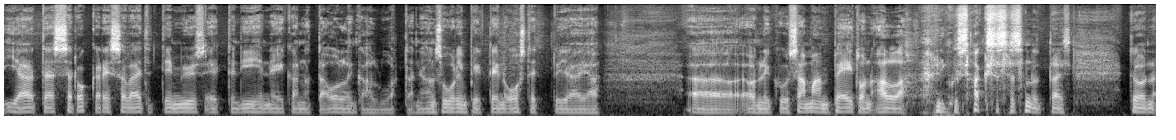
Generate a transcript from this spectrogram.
ja tässä dokkarissa väitettiin myös, että niihin ei kannata ollenkaan luottaa. Ne on suurin piirtein ostettuja ja äh, on niin kuin saman peiton alla, niin kuin Saksassa sanottaisiin, tuon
